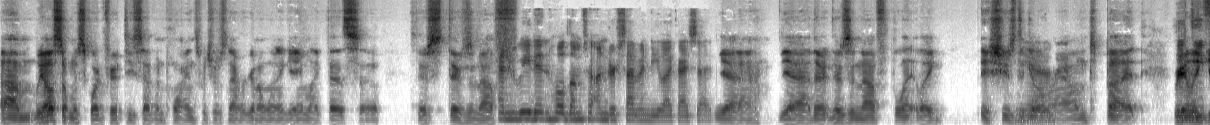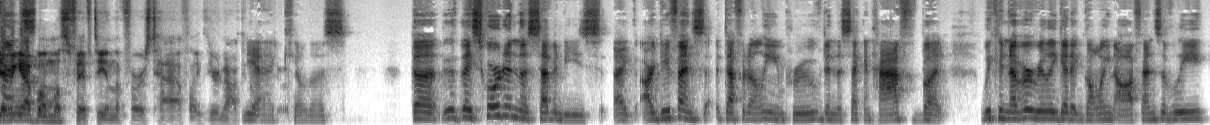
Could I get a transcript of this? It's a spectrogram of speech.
Um, we also only scored 57 points, which was never going to win a game like this. So there's there's enough. and we didn't hold them to under 70 like i said yeah, yeah, there, there's enough bl- like issues to go around, but really giving up almost 50 in the first half, like you're not. Yeah it it. killed us the they scored in the 70s like our defense definitely improved in the second half but we could never really get it going offensively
